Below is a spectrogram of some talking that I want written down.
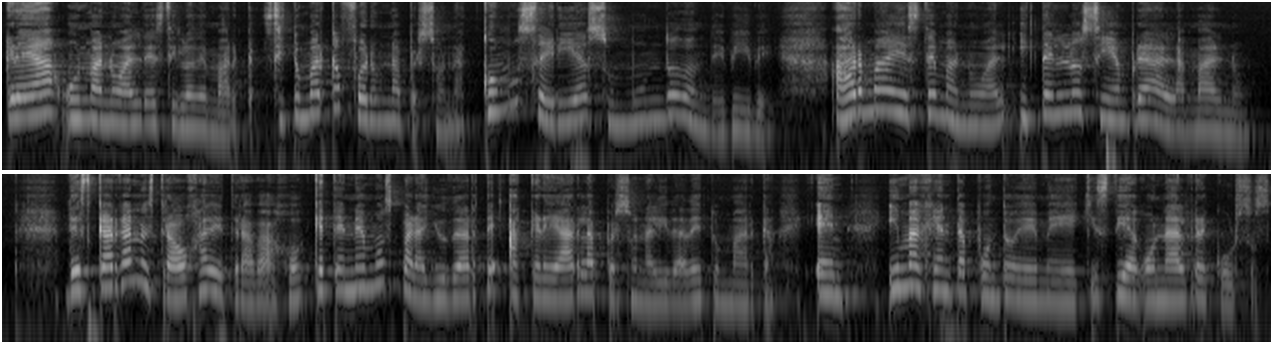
Crea un manual de estilo de marca. Si tu marca fuera una persona, ¿cómo sería su mundo donde vive? Arma este manual y tenlo siempre a la mano. Descarga nuestra hoja de trabajo que tenemos para ayudarte a crear la personalidad de tu marca en imagenta.mx diagonal recursos.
